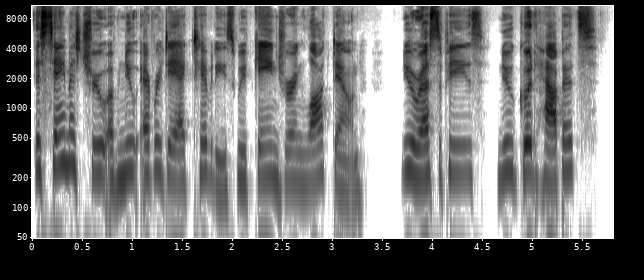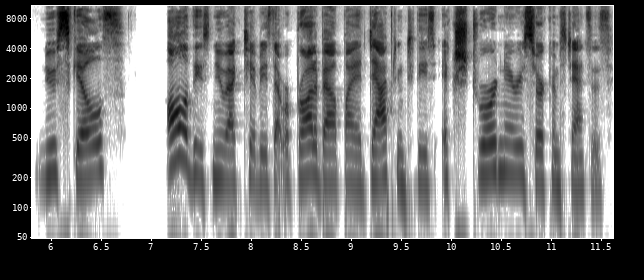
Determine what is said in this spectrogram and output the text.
The same is true of new everyday activities we've gained during lockdown new recipes, new good habits, new skills. All of these new activities that were brought about by adapting to these extraordinary circumstances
